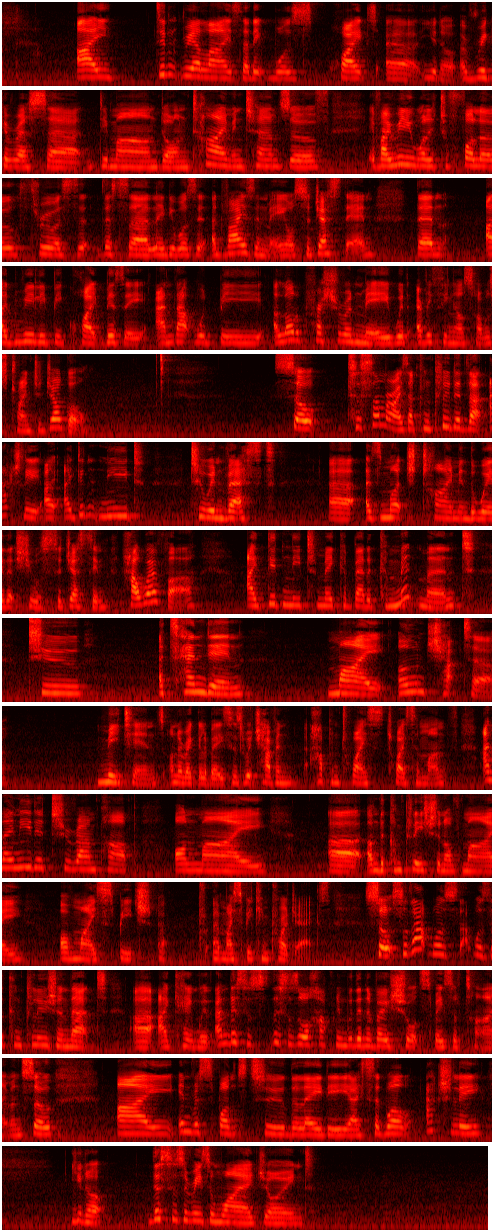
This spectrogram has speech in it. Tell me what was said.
I didn't realize that it was quite uh, you know a rigorous uh, demand on time in terms of if I really wanted to follow through as this uh, lady was advising me or suggesting, then I'd really be quite busy, and that would be a lot of pressure on me with everything else I was trying to juggle. So, to summarize, I concluded that actually I, I didn't need to invest uh, as much time in the way that she was suggesting. However, I did need to make a better commitment to attending my own chapter meetings on a regular basis, which haven't happened twice twice a month, and I needed to ramp up on my uh, on the completion of my of my speech uh, my speaking projects. So, so that was that was the conclusion that uh, I came with, and this is this is all happening within a very short space of time. And so, I, in response to the lady, I said, "Well, actually, you know, this is the reason why I joined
